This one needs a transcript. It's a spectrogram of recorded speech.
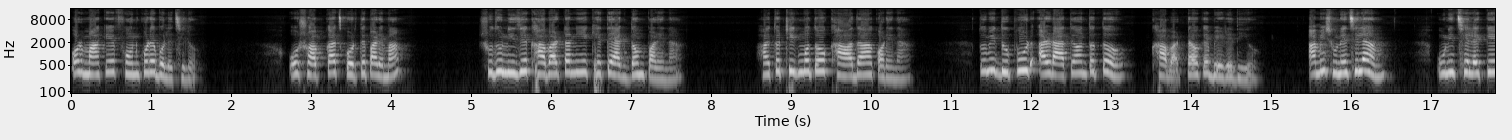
ওর মাকে ফোন করে বলেছিল, ও সব কাজ করতে পারে মা, শুধু নিজে খাবারটা নিয়ে খেতে একদম পারে না। হয়তো ঠিকমতো খাওয়া দাওয়া করে না। তুমি দুপুর আর রাতে অন্তত খাবারটা ওকে বেড়ে দিও। আমি শুনেছিলাম উনি ছেলেকে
